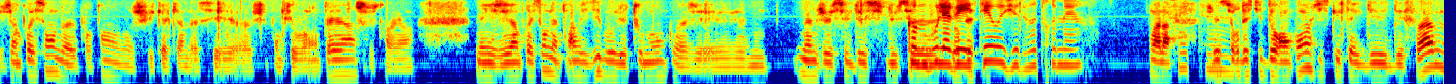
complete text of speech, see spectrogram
J'ai l'impression de pourtant je suis quelqu'un d'assez euh, je suis pompier volontaire, je, je travaille, mais j'ai l'impression d'être invisible aux yeux de tout le monde quoi. J'ai même je suis Comme vous sur l'avez été aux yeux de votre mère Voilà. en fait, euh, sur des sites de rencontres, je discute avec des, des femmes,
